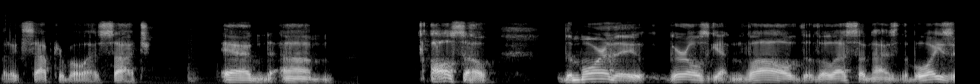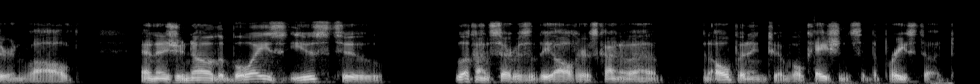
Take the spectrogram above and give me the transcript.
but acceptable as such. And um, also, the more the girls get involved, the less sometimes the boys are involved. And as you know, the boys used to look on service at the altar as kind of a an opening to vocations of the priesthood.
